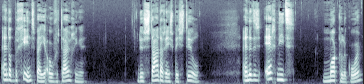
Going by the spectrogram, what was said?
En dat begint bij je overtuigingen. Dus sta daar eens bij stil. En het is echt niet makkelijk hoor.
